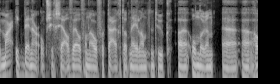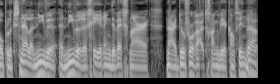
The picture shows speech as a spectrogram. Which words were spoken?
maar ik ben er op zichzelf wel van overtuigd dat Nederland natuurlijk uh, onder een uh, hopelijk snelle nieuwe, nieuwe regering de weg naar, naar de vooruitgang weer kan vinden. Ja.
